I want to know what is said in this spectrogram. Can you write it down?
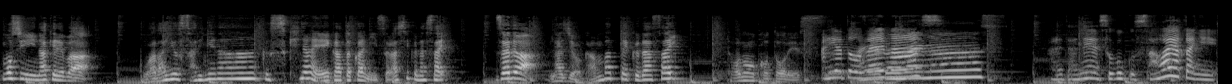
もしなければ、話題をさりげなく好きな映画とかにそらしてください。それでは、ラジオ頑張ってください。とのことです。ありがとうごあざいます。あれだね。すごく爽やかに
